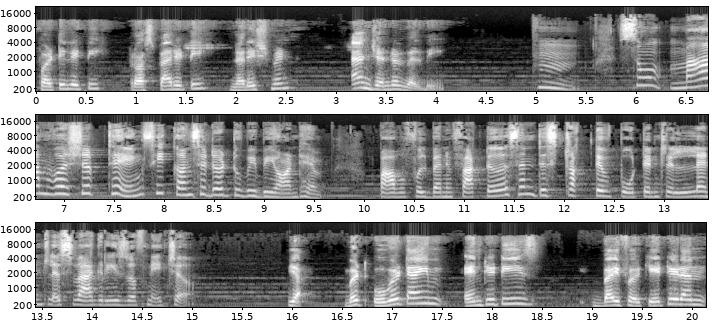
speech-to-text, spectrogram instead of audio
fertility, prosperity, nourishment, and general well being. Hmm. So, man worshipped things he considered to be beyond him powerful benefactors and destructive, potent, relentless vagaries of nature. Yeah, but over time, entities bifurcated and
